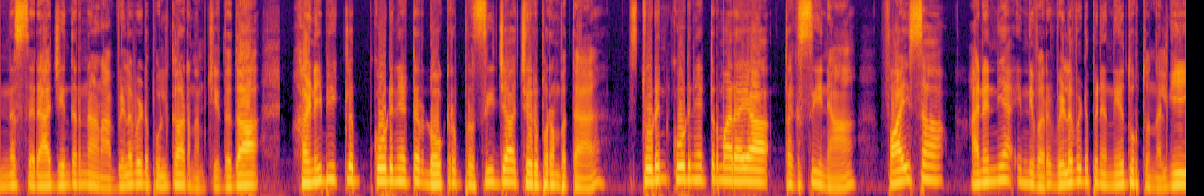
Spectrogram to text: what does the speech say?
എൻ എസ് രാജേന്ദ്രനാണ് വിളവെടുപ്പ് ഉദ്ഘാടനം ചെയ്തത്. Honey bee club coordinator doctor Praseeja Cheruparambath student കോർഡിനേറ്റർമാരായ തഹസീന ഫൈസ അനന്യ എന്നിവർ വിളവെടുപ്പിന് നേതൃത്വം നൽകി.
